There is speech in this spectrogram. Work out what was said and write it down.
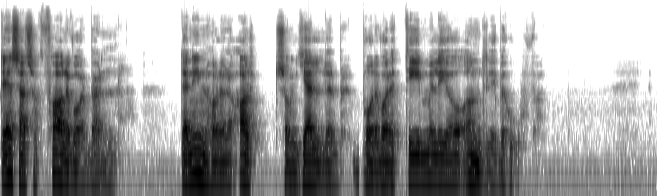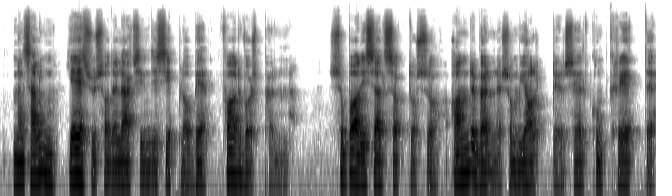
det er selvsagt Fader vår-bønnen. Den inneholder alt som gjelder både våre timelige og åndelige behov. Men selv om Jesus hadde lært sine disipler å be Fader vår-bønnen, så ba de selvsagt også andre bønner som gjaldt deres helt konkrete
